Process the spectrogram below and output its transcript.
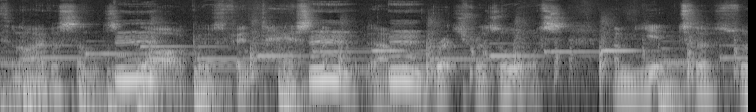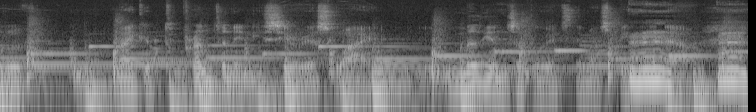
Ethan Iverson's Mm. blog is fantastic, um, rich resource. I'm yet to sort of make it to print in any serious way. Millions of words there must be Mm. there now.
